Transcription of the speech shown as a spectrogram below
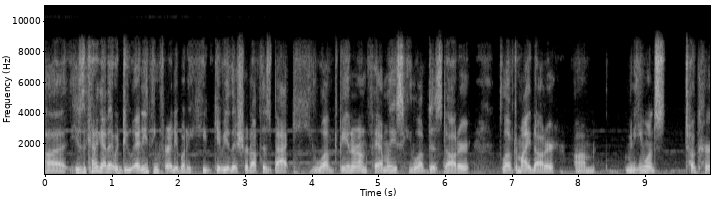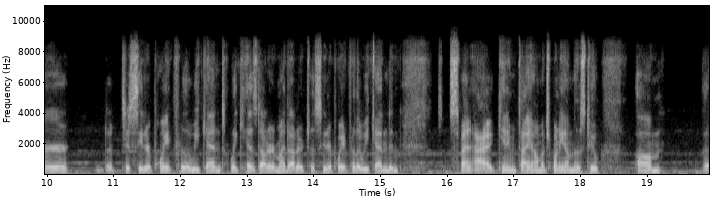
uh, he's the kind of guy that would do anything for anybody. He'd give you the shirt off his back. He loved being around families. He loved his daughter. Loved my daughter. Um, I mean, he once took her uh, to Cedar Point for the weekend, like his daughter and my daughter to Cedar Point for the weekend, and spent I can't even tell you how much money on those two. Um, uh,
